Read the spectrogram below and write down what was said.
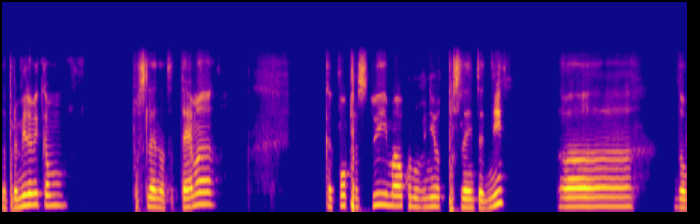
Да преминем към последната тема. Какво предстои и малко новини от последните дни. А, да,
